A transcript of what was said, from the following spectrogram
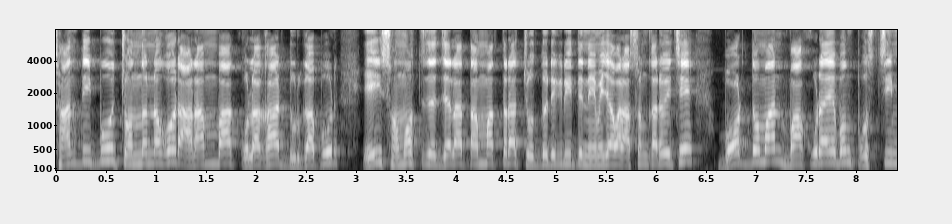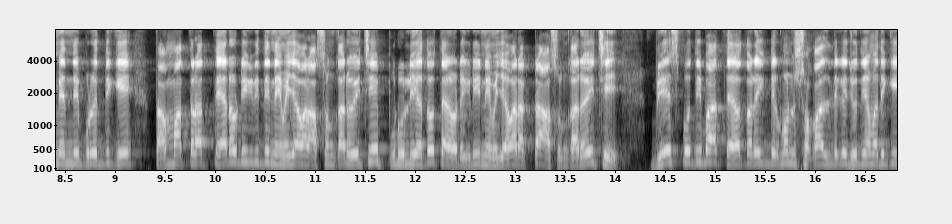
শান্তিপুর, চন্দননগর, আরামবাগ, কোলাঘাট, দুর্গাপুর এই সমস্ত জেলার তাপমাত্রা চোদ্দ ডিগ্রিতে নেমে যাওয়ার আশঙ্কা রয়েছে। বর্ধমান, বাঁকুড়া এবং পশ্চিম মেদিনীপুরের দিকে তাপমাত্রা তেরো ডিগ্রিতে নেমে যাওয়ার আশঙ্কা রয়েছে। পুরুলিয়াতেও তেরো ডিগ্রি নেমে যাওয়ার একটা আশঙ্কা রয়েছে। বৃহস্পতিবার তেরো তারিখ দেখুন, সকাল থেকে যদি দেখি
